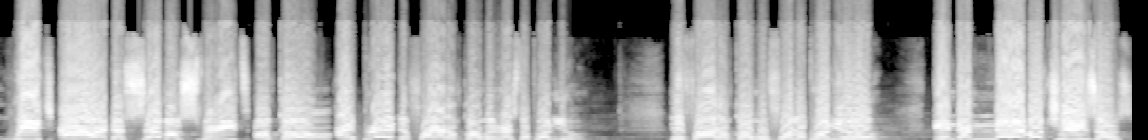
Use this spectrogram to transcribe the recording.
Which are the seven spirits of God? I pray the fire of God will rest upon you. The fire of God will fall upon you in the name of Jesus.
